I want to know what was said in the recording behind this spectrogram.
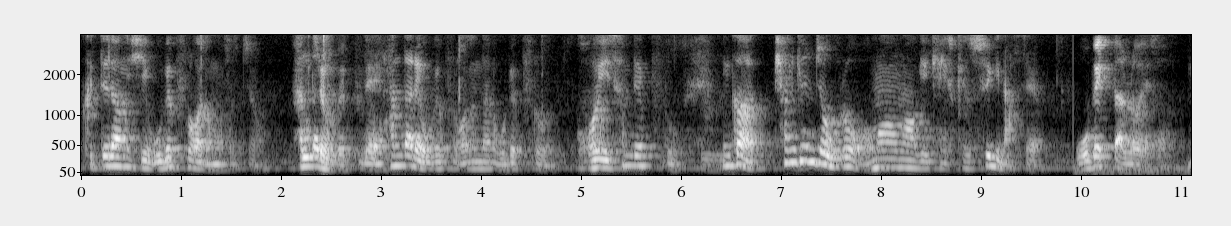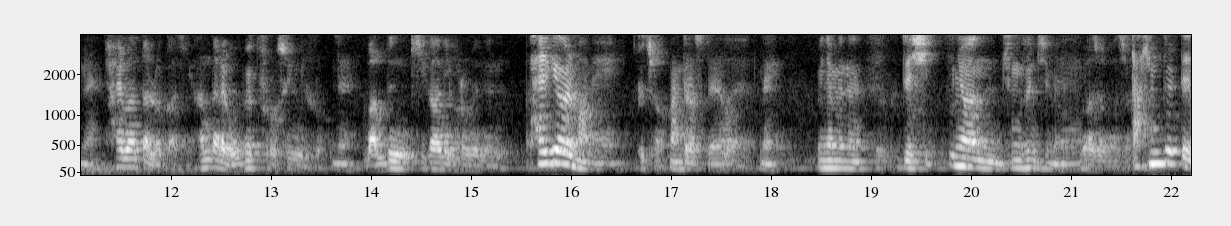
그때 당시 500%가 넘었었죠. 한 달에 500%. 네, 한 달에 500%, 어느 달은 500%, 거의 300%. 음. 그러니까 평균적으로 어마어마하게 계속해서 수익이 났어요. 500달러에서 네. 8만 달러까지 한 달에 500% 수익률로 네. 만든 기간이 그러면은 8개월 만에 그쵸 만들었어요. 네. 네. 왜냐면은 음. 그때 19년 중순쯤에 맞아 맞아 딱 힘들 때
